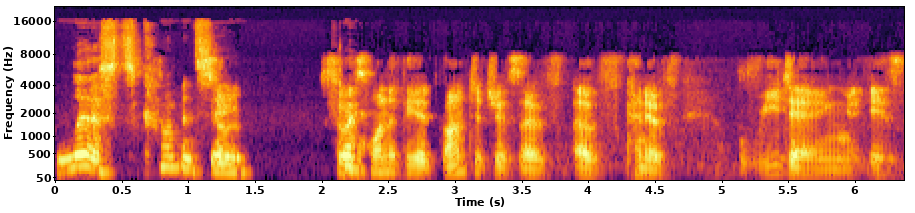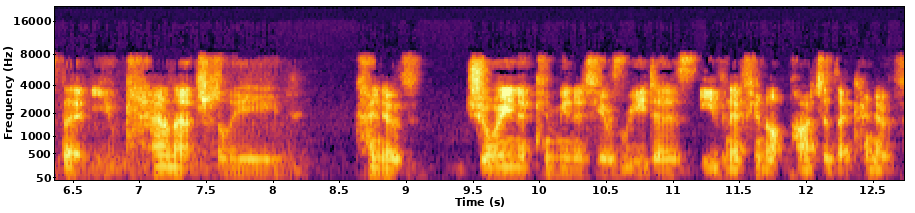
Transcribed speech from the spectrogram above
lists compensate. So, so it's one of the advantages of of kind of reading is that you can actually kind of join a community of readers even if you're not part of the kind of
